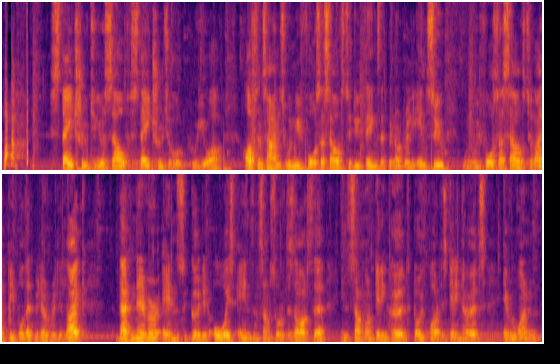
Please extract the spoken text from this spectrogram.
What the Stay true to yourself, stay true to who you are. Oftentimes, when we force ourselves to do things that we're not really into, when we force ourselves to like people that we don't really like, that never ends good. It always ends in some sort of disaster, in someone getting hurt, both parties getting hurt, everyone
